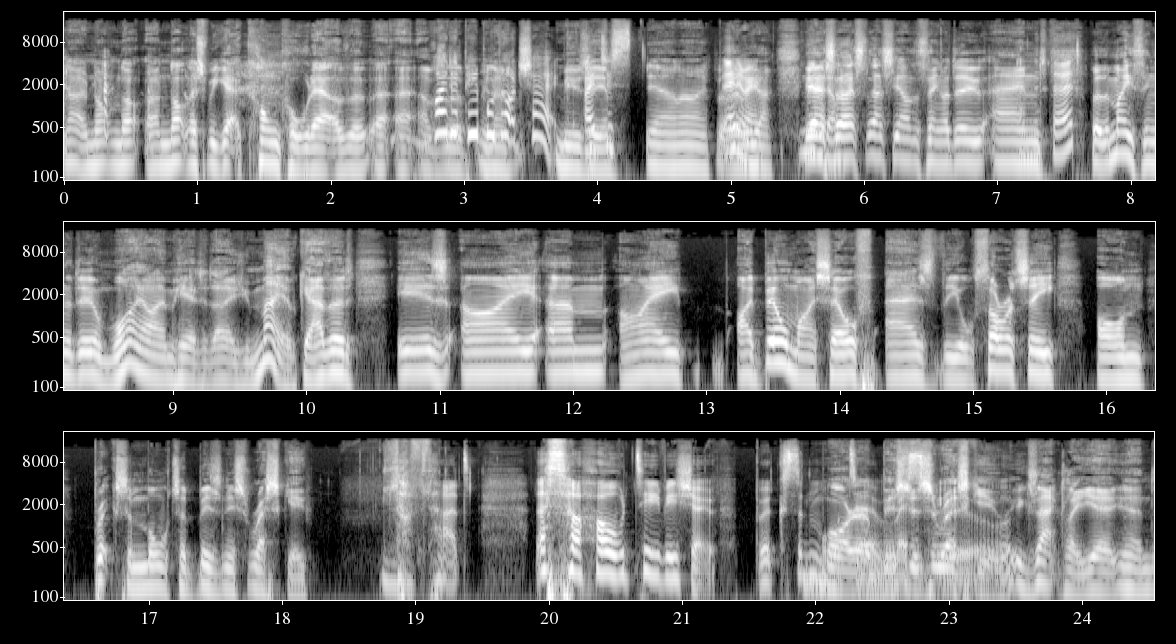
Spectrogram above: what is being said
No, not not uh, not unless we get a Concorde out of the. Uh, of Why do people you know, not check? I just- yeah, I know. But Anyway, there you go. Yeah, so on. that's that's the other thing I do. And, the third? but the main thing to do, and why I'm here today, as you may have gathered, is I um I I bill myself as the authority on bricks and mortar business rescue. Love that. That's a whole TV show. Bricks and mortar, Mortar business rescue. Exactly. Yeah. Yeah. And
